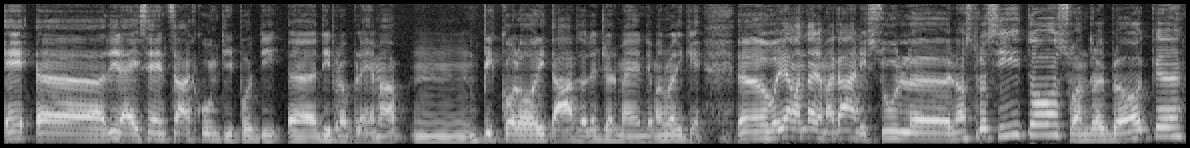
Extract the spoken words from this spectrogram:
e uh, direi senza alcun tipo di, uh, di problema. Mm, un piccolo ritardo leggermente, ma nulla di che. Uh, vogliamo andare magari sul nostro sito, su Android Blog.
